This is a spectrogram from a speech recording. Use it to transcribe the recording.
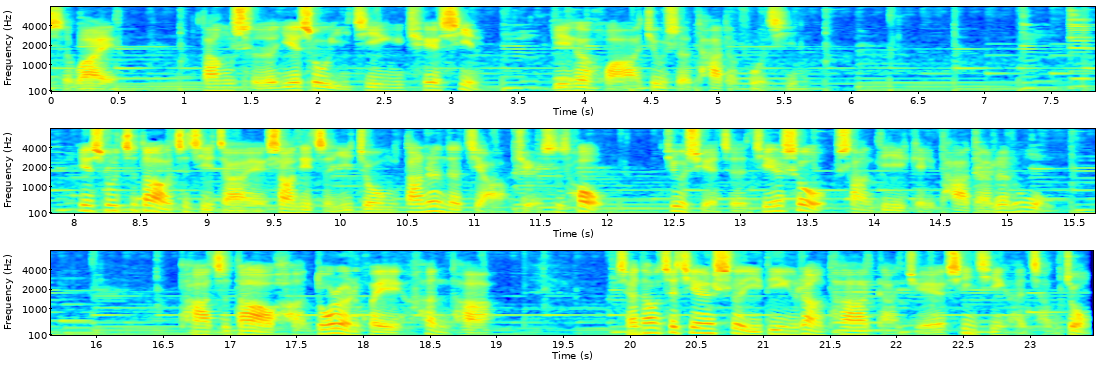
此外，当时耶稣已经确信耶和华就是他的父亲。耶稣知道自己在上帝旨意中担任的角角色后。就选择接受上帝给他的任务。他知道很多人会恨他，想到这件事一定让他感觉心情很沉重，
